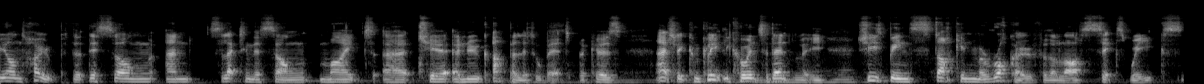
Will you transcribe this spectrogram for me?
beyond hope that this song and selecting this song might uh, cheer Anouk up a little bit because actually, completely coincidentally, she's been stuck in Morocco for the last six weeks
